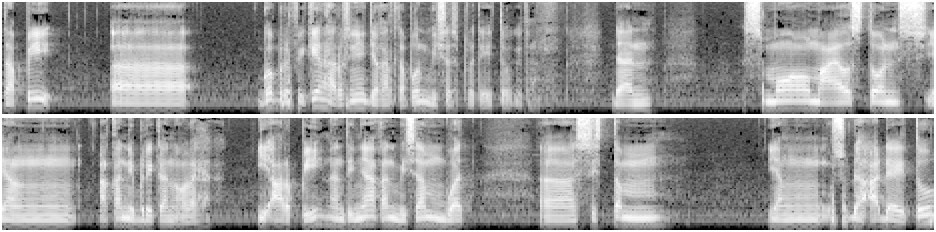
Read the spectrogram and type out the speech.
Tapi uh, eh, gue berpikir harusnya Jakarta pun bisa seperti itu gitu. Dan small milestones yang akan diberikan oleh ERP nantinya akan bisa membuat uh, sistem yang sudah ada itu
